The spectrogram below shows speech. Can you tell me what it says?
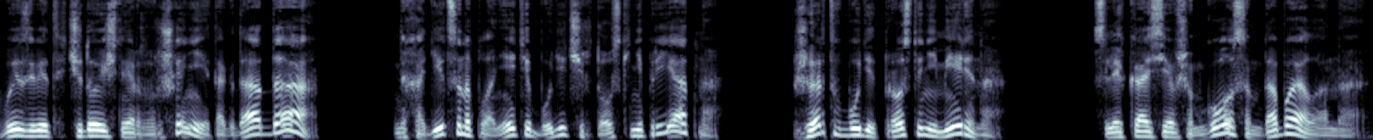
вызовет чудовищные разрушения, и тогда да, находиться на планете будет чертовски неприятно. Жертв будет просто немерено. Слегка севшим голосом добавила она,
